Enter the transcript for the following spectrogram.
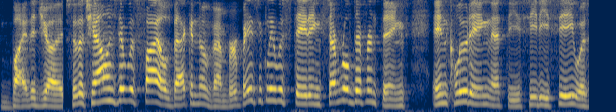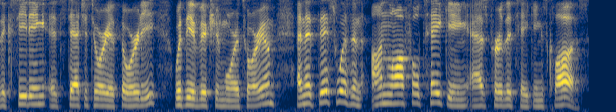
by the judge. So the challenge that was filed back in November basically was stating several different things, including that the CDC was exceeding its statutory authority with the eviction moratorium, and that this was an unlawful taking as per the takings clause.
